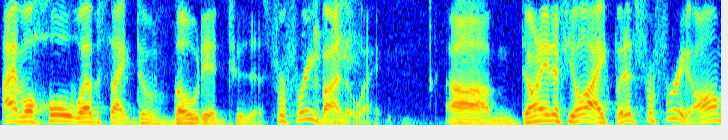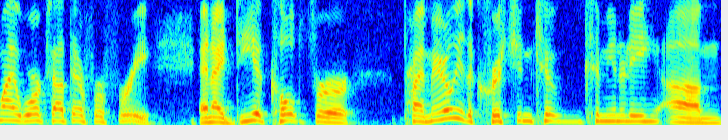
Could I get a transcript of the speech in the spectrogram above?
I have a whole website devoted to this for free, by the way. Um, donate if you like, but it's for free. All my work's out there for free, and I de-occult for primarily the Christian co- community, um,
